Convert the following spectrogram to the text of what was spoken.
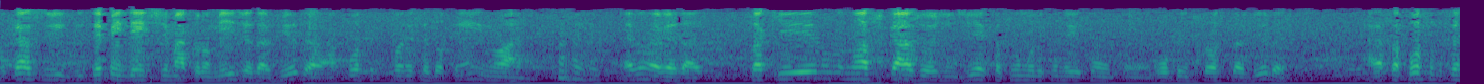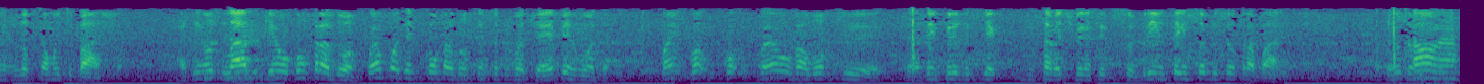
No caso de de dependentes de macromídia da vida, a força que o fornecedor tem é enorme. É, não é verdade? Só que no nosso caso hoje em dia, que está todo mundo com meio com, com open source da vida, essa força do fornecedor fica muito baixa. Aí tem outro lado que é o comprador. Qual é o poder que o comprador tem sobre você? Aí pergunta, qual, qual- qual- é o valor que essa empresa que não sabe a diferença entre sobrinho tem sobre o seu trabalho? Total, né?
